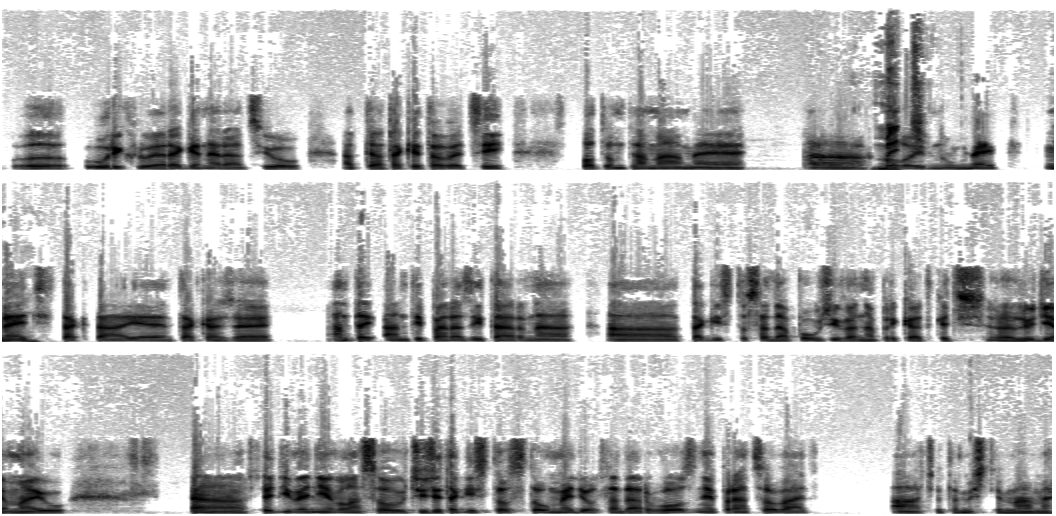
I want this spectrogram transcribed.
uh, urychľuje regeneráciu a takéto veci. Potom tam máme uh, koloidnú meď, meď uh tak tá je taká, že anti, antiparazitárna a takisto sa dá používať napríklad, keď e, ľudia majú uh, šedivenie vlasov, čiže takisto s tou meďou sa dá rôzne pracovať. A čo tam ešte máme?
